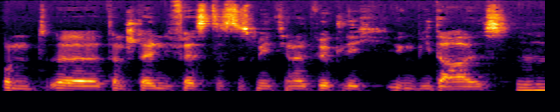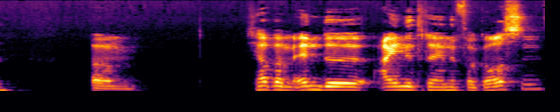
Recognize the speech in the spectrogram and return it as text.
Und äh, dann stellen die fest, dass das Mädchen halt wirklich irgendwie da ist. Mhm. Ähm, ich habe am Ende eine Träne vergossen.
